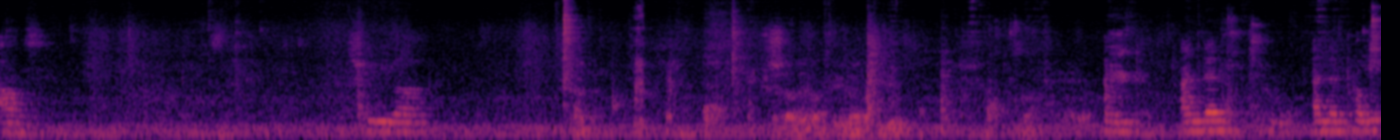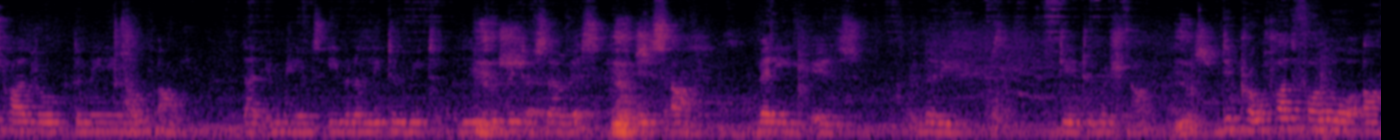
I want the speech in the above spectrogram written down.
um, and, and then and then Prabhupada wrote the meaning of um, that it means even a little bit little Yes. bit of service Yes. is um, very is very dear to Krishna. Yes. Did Prabhupada follow um,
